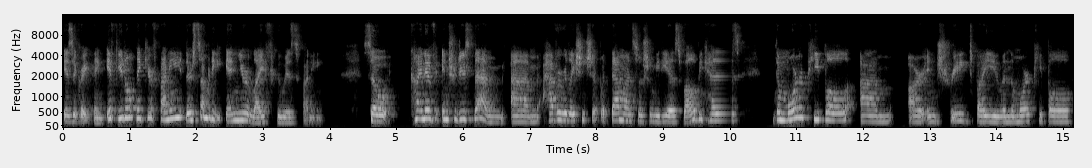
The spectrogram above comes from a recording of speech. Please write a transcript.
is a great thing. If you don't think you're funny, there's somebody in your life who is funny. So kind of introduce them, um, have a relationship with them on social media as well, because the more people um, are intrigued by you and the more people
